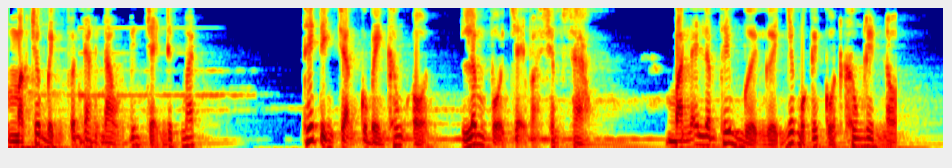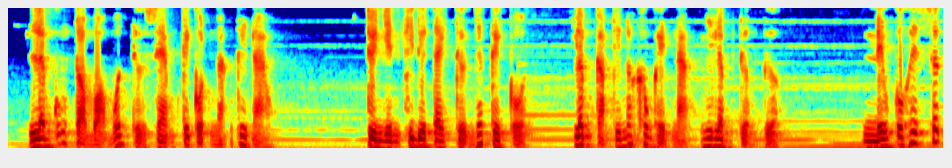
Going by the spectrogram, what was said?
Mặc cho Bình vẫn đang đau đến chảy nước mắt. Thấy tình trạng của Bình không ổn, Lâm vội chạy vào xem sao. Bà nãy Lâm thấy 10 người nhấc một cái cột không lên nổi. Lâm cũng tò mò muốn thử xem cái cột nặng thế nào. Tuy nhiên khi đưa tay thử nhấc cây cột, Lâm cảm thấy nó không hề nặng như Lâm tưởng tượng. Nếu cố hết sức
